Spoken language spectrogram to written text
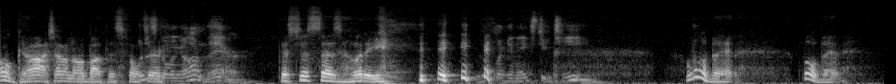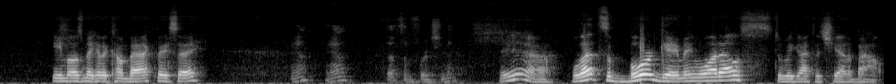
Oh gosh, I don't know about this filter. What is going on there? This just says hoodie. You look like an angsty teen. a little bit. A little bit. Emo's making a comeback, they say. Yeah, yeah. That's unfortunate. Yeah. Well, that's board gaming. What else do we got to chat about?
